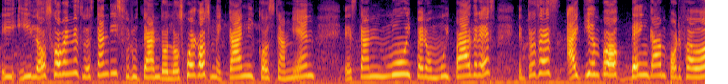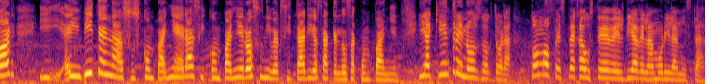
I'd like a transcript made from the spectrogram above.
y, los jóvenes lo están disfrutando. Los juegos mecánicos también están muy, pero muy padres. Entonces, hay tiempo, vengan por favor y, e inviten a sus compañeras y compañeros universitarios a que los acompañen. Y aquí entre nos, doctora, ¿cómo festeja usted el Día del Amor y la Amistad?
